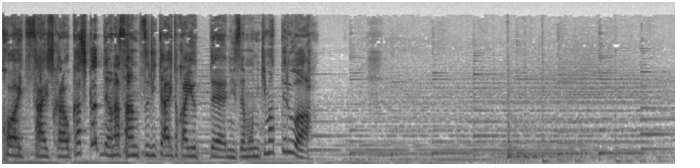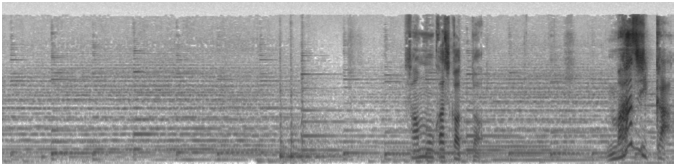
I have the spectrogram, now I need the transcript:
こいつ最初からおかしかったよな3釣りたいとか言って偽物に決まってるわ3もおかしかった。マジか。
